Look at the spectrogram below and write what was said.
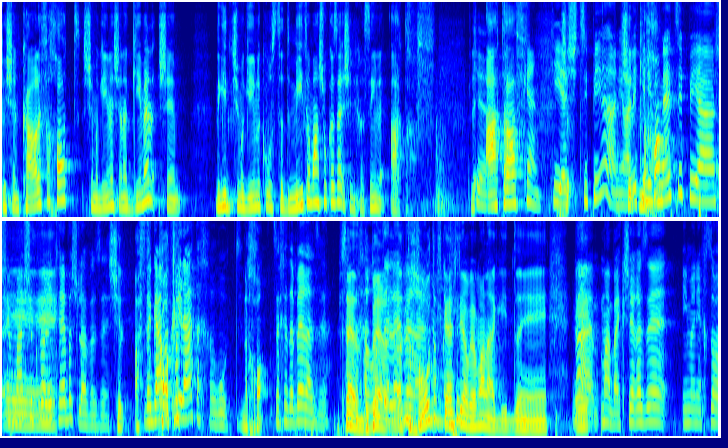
בשנקר לפחות, שמגיעים לשנה ג', שהם, נגיד שמגיעים לקורס תדמית או משהו כזה, שנכנסים לאטרף. כן. לאטרף. כן. כי יש ציפייה, נראה של- לי, כי נכון. נבנה ציפייה שמשהו אה, כבר יקרה בשלב הזה. של הפקות... וגם מתחילה התחרות. נכון. צריך לדבר על זה. בסדר, התחרות נדבר. לתחרות דווקא יש לי הרבה מה להגיד. אה, לא, אה, מה, בהקשר הזה, אם אני אחזור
